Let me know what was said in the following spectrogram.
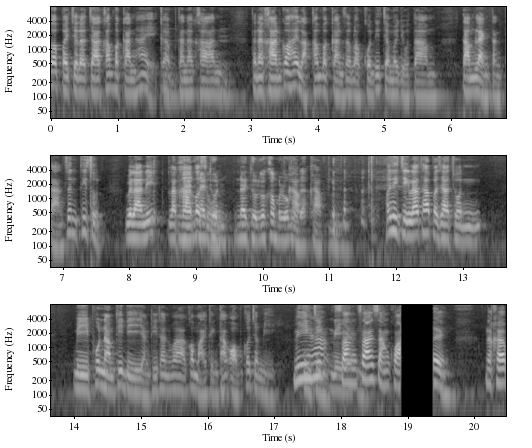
ก็ไปเจรจาค้ำประกันให้กับธนาคาร ธนาคารก็ให้หลักค้ำประกันสำหรับคนที่จะมาอยู่ตามตามแหล่งต่างๆ ซึ่งที่สุดเวลานี้ราคาก็นายสูทุงนนายทุนก็เข้ามาล้มคอรับยู่แล้วครับอืมเพราะจริงๆแล้วถ้าประชาชนมีผู้นำที่ดีอย่างที่ท่านว่าก็หมายถึงทางออกก็จะมี มีจริฮะงมีสั่งซ้ายสั่งขวาเลยนะครับ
